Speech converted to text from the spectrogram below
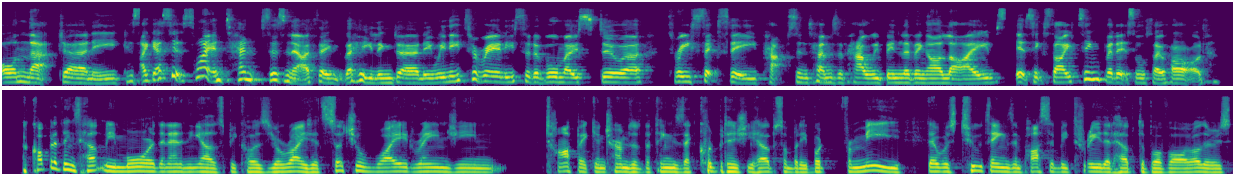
on that journey? Because I guess it's quite intense, isn't it? I think the healing journey. We need to really sort of almost do a 360, perhaps in terms of how we've been living our lives. It's exciting, but it's also hard a couple of things helped me more than anything else because you're right. It's such a wide ranging topic in terms of the things that could potentially help somebody. But for me, there was two things and possibly three that helped above all others.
